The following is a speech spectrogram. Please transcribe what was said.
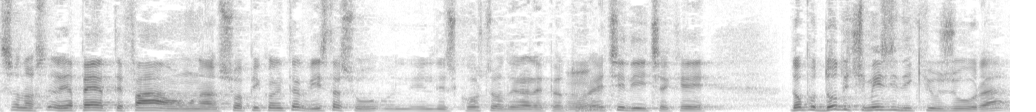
sono riaperte, fa una sua piccola intervista sul discorso della riapertura mm. e ci dice che dopo 12 mesi di chiusura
